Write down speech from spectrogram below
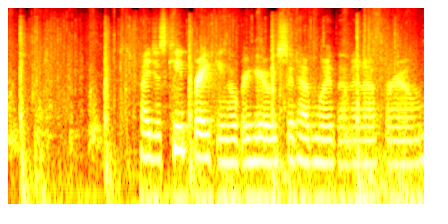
If I just keep breaking over here, we should have more than enough room.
